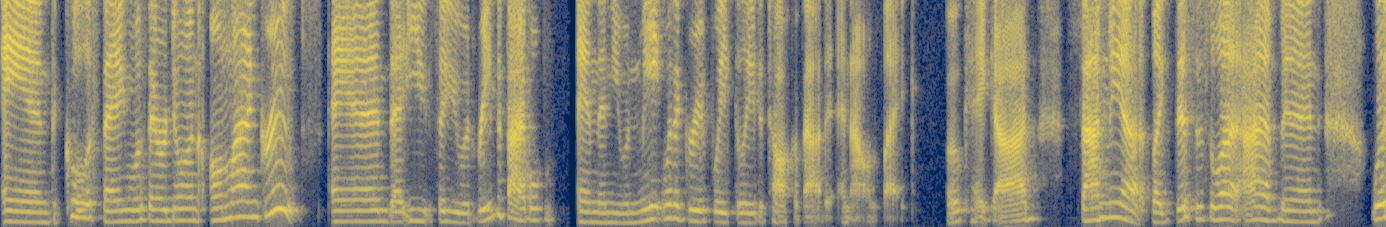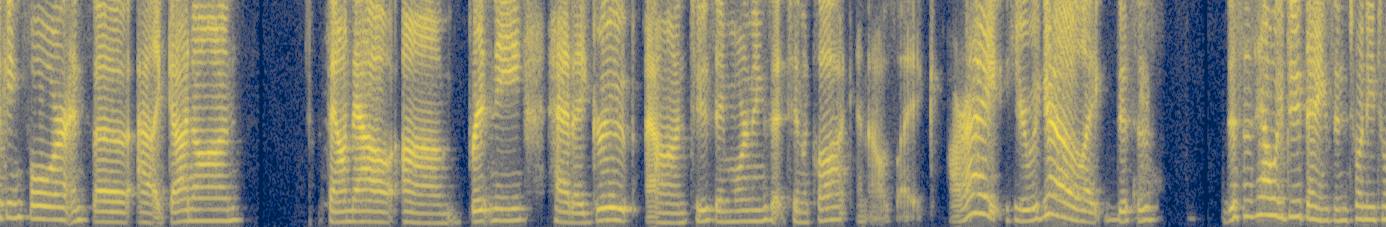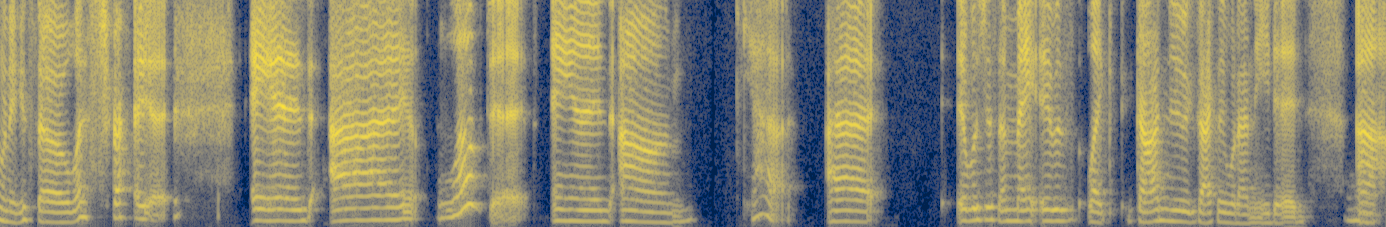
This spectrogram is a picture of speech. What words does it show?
and the coolest thing was they were doing online groups and that you so you would read the bible and then you would meet with a group weekly to talk about it and i was like okay god sign me up like this is what i have been looking for. And so I like got on, found out um, Brittany had a group on Tuesday mornings at 10 o'clock. And I was like, all right, here we go. Like this is this is how we do things in 2020. So let's try it. And I loved it. And um, yeah, I it was just amazing. It was like God knew exactly what I needed. Mm-hmm. Um,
